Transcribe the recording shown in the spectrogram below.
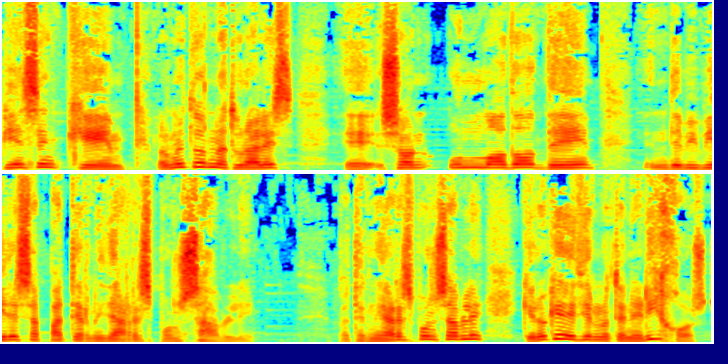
piensen que los métodos naturales eh, son un modo de, de vivir esa paternidad responsable. Paternidad responsable que no quiere decir no tener hijos,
